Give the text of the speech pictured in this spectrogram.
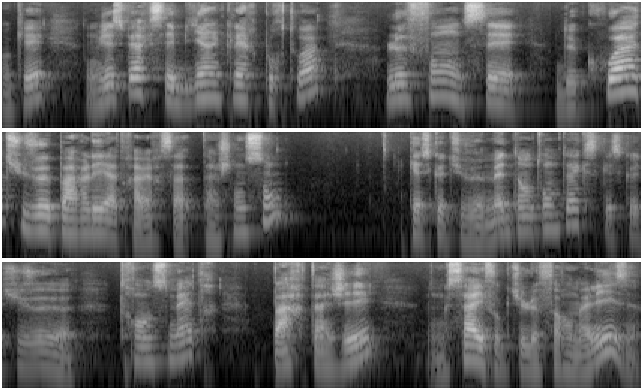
Donc j'espère que c'est bien clair pour toi. Le fond, c'est de quoi tu veux parler à travers ta chanson, qu'est-ce que tu veux mettre dans ton texte, qu'est-ce que tu veux euh, transmettre, partager? Donc ça, il faut que tu le formalises.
